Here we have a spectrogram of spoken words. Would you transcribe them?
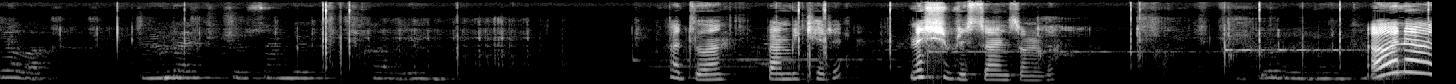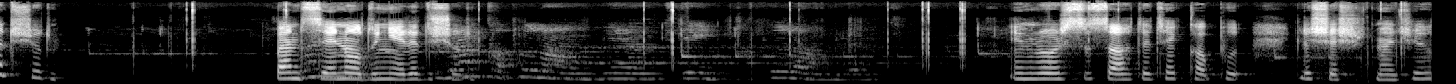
var. Onu belki çözsem. Hadi lan ben bir kere. Ne şifresi aynı zamanda? Ana düşüyordum. Ben senin olduğun yere düşüyordum. Emre orası sahte tek kapıyla şaşırtmacı.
